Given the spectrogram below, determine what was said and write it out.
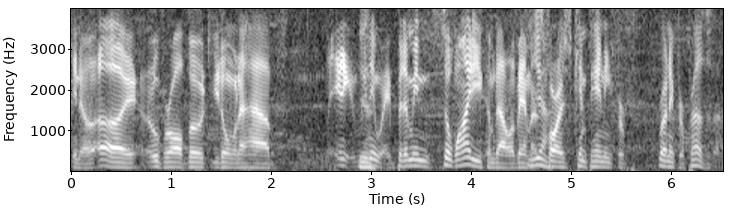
you know, uh, overall vote you don't want to have. Any, Anyway, but I mean, so why do you come to Alabama as far as campaigning for running for president?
